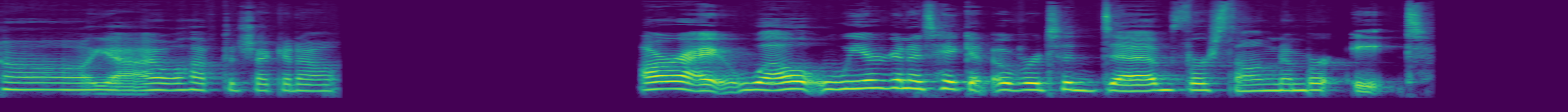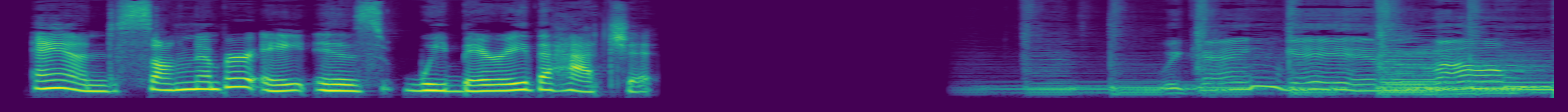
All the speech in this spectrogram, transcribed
Oh, yeah, I will have to check it out. All right, well, we are going to take it over to Deb for song number eight. And song number eight is We Bury the Hatchet we can't get along.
